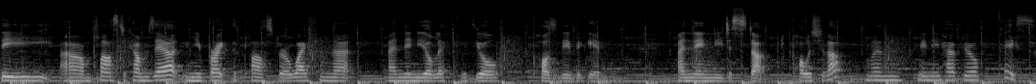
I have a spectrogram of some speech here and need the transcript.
the um, plaster comes out and you break the plaster away from that and then you're left with your positive again. And then you just start to polish it up and then you have your piece.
